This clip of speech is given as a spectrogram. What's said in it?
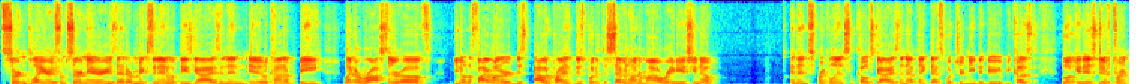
certain players from certain areas that are mixing in with these guys, and then it'll kind of be like a roster of you know the 500. Just, I would probably just put it to 700 mile radius, you know, and then sprinkle in some coast guys, and I think that's what you need to do because look, it is different.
